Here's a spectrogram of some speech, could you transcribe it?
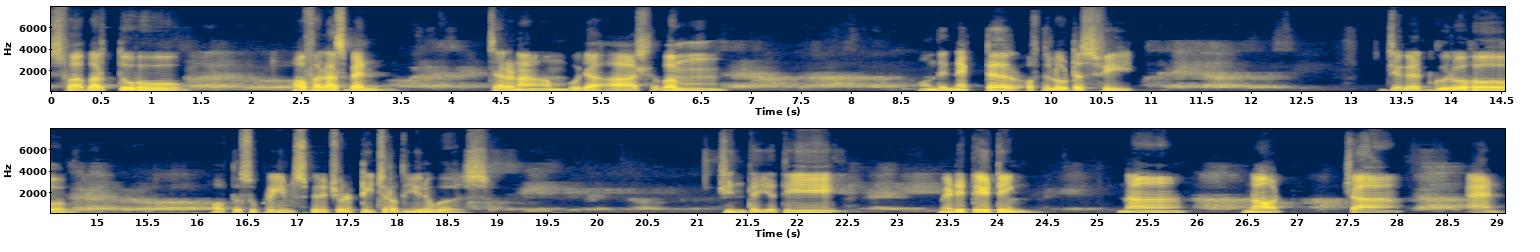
Swabhartuhu of her husband, Charana Ambuja Asavam on the nectar of the lotus feet. Jagat Guruho of the supreme spiritual teacher of the universe. Chintayati meditating. Na not. Cha and.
